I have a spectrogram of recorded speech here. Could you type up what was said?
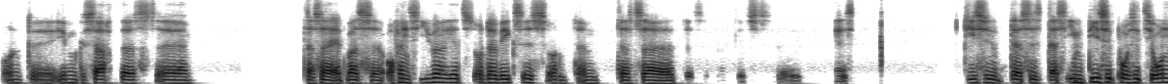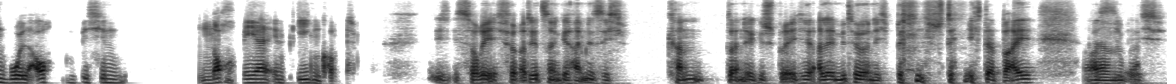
und äh, eben gesagt, dass, äh, dass er etwas äh, offensiver jetzt unterwegs ist und ähm, dass er dass, dass, äh, diese, dass, es, dass ihm diese Position wohl auch ein bisschen noch mehr entgegenkommt. Ich, sorry, ich verrate jetzt ein Geheimnis. Ich kann deine Gespräche alle mithören. Ich bin ständig dabei. Ah, ähm, ich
